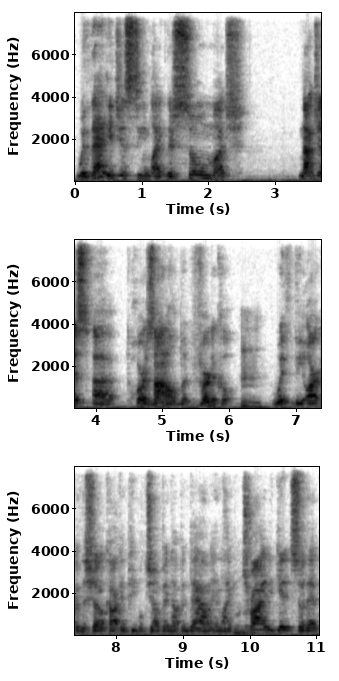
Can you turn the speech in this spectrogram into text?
With that, it just seemed like there's so much, not just uh, horizontal but vertical, mm. with the arc of the shuttlecock and people jumping up and down, and like mm-hmm. trying to get it so that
